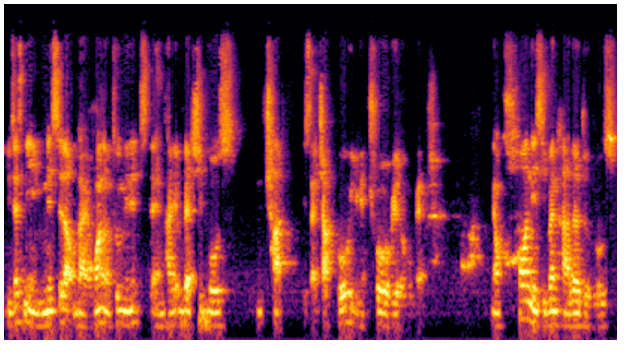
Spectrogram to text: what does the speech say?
you just need to miss it out by one or two minutes. The entire bedsheet goes charred. It's like charcoal. You can throw away the whole batch. Now corn is even harder to roast.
